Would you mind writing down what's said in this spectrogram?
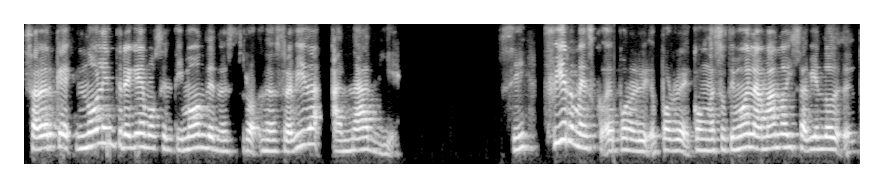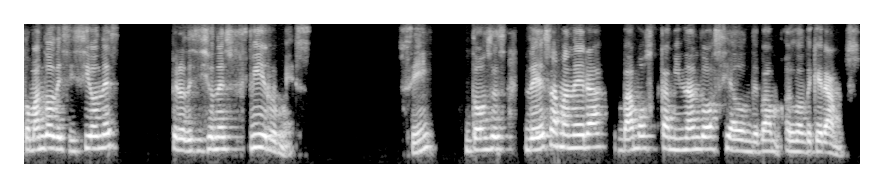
Saber que no le entreguemos el timón de, nuestro, nuestra vida a nadie. ¿Sí? Firmes eh, con nuestro timón en la mano y sabiendo, eh, tomando decisiones, pero decisiones firmes. ¿Sí? Entonces, de esa manera vamos caminando hacia donde vamos, donde queramos.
